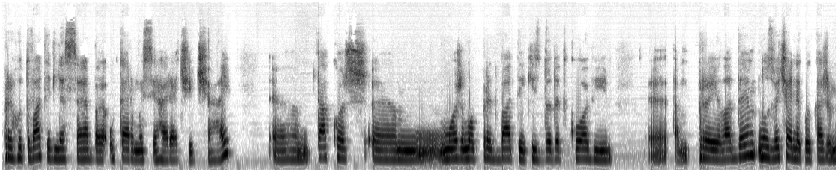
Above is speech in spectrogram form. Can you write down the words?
приготувати для себе у термосі гарячий чай. Ем, також ем, можемо придбати якісь додаткові е, там прилади. Ну, звичайно, як ми кажемо,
